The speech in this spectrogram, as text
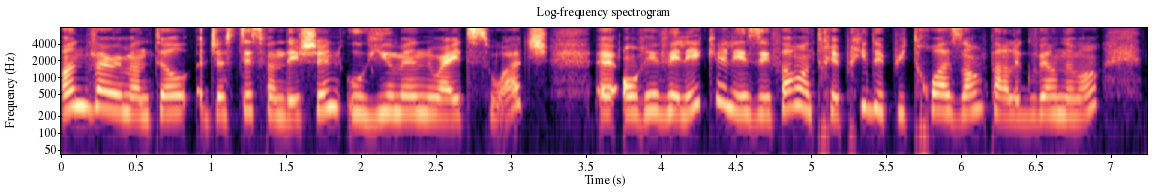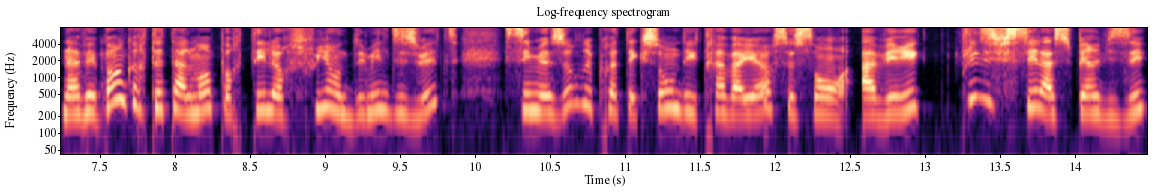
Environmental Justice Foundation ou Human Rights Watch euh, ont révélé que les efforts entrepris depuis trois ans par le gouvernement n'avaient pas encore totalement porté leurs fruits en 2018. Ces mesures de protection des travailleurs se sont avérées plus difficiles à superviser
